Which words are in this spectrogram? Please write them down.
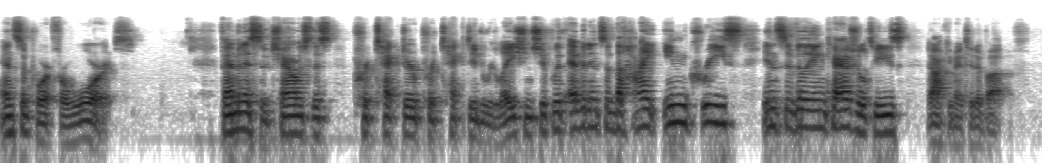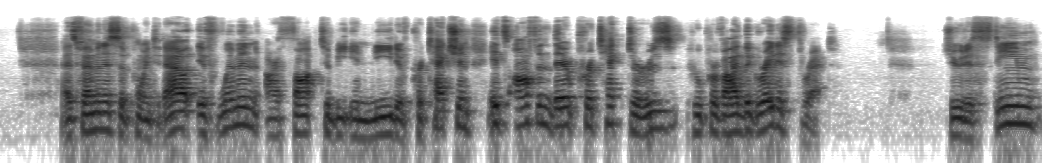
and support for wars. Feminists have challenged this protector-protected relationship with evidence of the high increase in civilian casualties documented above. As feminists have pointed out, if women are thought to be in need of protection, it's often their protectors who provide the greatest threat. Judith Stiehm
